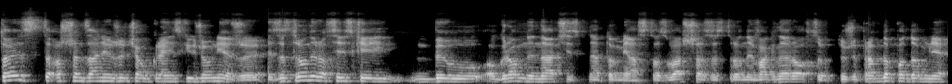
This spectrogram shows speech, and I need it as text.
to jest oszczędzanie życia ukraińskich żołnierzy. Ze strony rosyjskiej był ogromny nacisk na to miasto, zwłaszcza ze strony Wagnerowców, którzy prawdopodobnie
